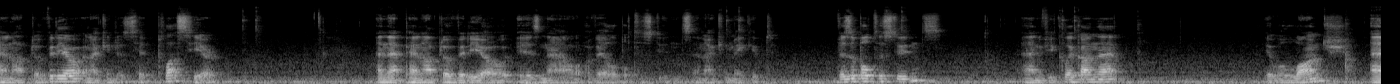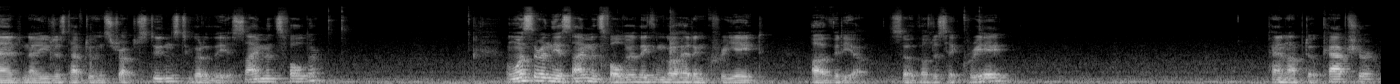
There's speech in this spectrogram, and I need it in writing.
Panopto video and I can just hit plus here. And that Panopto video is now available to students and I can make it visible to students. And if you click on that it will launch. And now you just have to instruct students to go to the assignments folder. And once they're in the assignments folder they can go ahead and create a video. So they'll just hit create Panopto capture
